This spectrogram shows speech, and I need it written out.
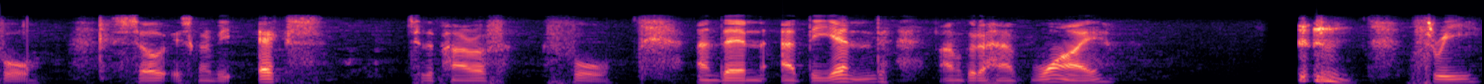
4. So it's going to be x to the power of 4. And then at the end, I'm going to have y 3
